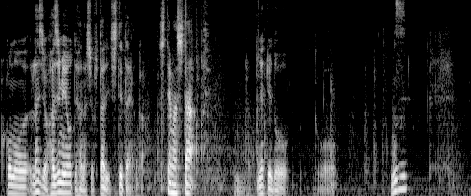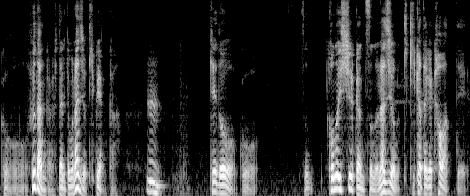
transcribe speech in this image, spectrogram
このラジオ始めようって話を2人してたやんかしてました。やけどこうむずこう普段から2人ともラジオ聞くやんか。うん。けどこうそこの1週間そのラジオの聞き方が変わって、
